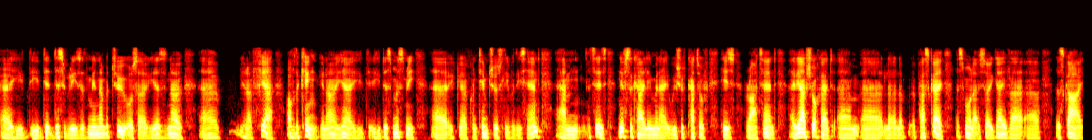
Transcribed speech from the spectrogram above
uh, he he disagrees with me. Number two, also he has no uh, you know, fear of the king. You know, yeah, he, he dismissed me uh, contemptuously with his hand. Um, it says, Nifsakaili Mene, we should cut off his right hand. Aviav Shochad um, uh, the smaller. So he gave uh, uh, this guy,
